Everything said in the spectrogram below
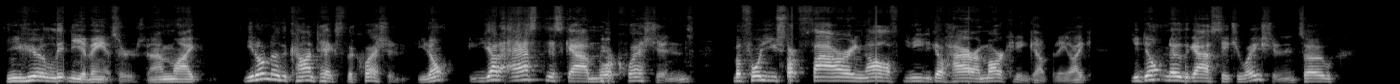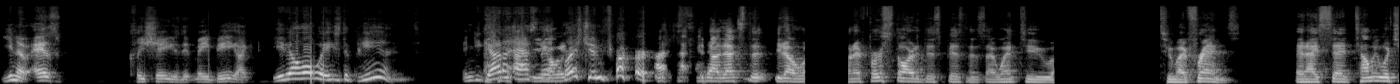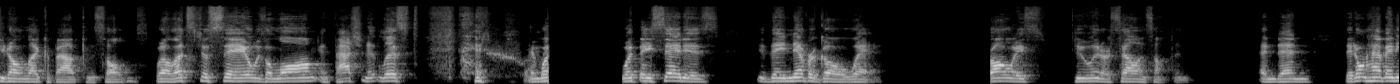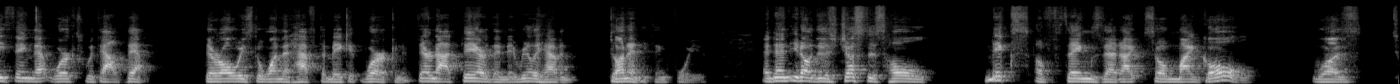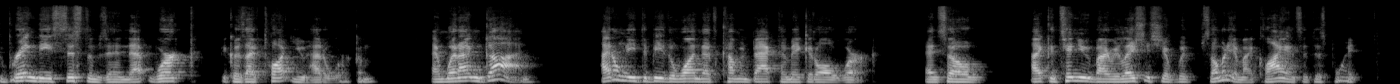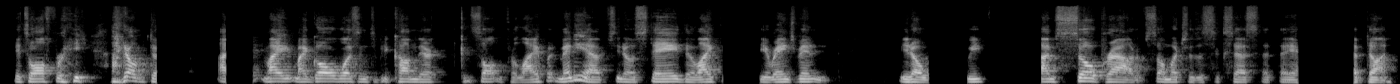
and you hear a litany of answers. And I'm like, you don't know the context of the question. You don't, you got to ask this guy more questions before you start firing off. You need to go hire a marketing company. Like, you don't know the guy's situation. And so, you know, as cliche as it may be, like, it always depends and you got to ask that know, question first. I, I, you know, that's the, you know, when I first started this business, I went to, to my friends and I said, tell me what you don't like about consultants. Well, let's just say it was a long and passionate list. and what, what they said is they never go away. They're always doing or selling something. And then they don't have anything that works without them. They're always the one that have to make it work. And if they're not there, then they really haven't done anything for you. And then, you know, there's just this whole mix of things that I, so my goal was to bring these systems in that work because I've taught you how to work them. And when I'm gone, I don't need to be the one that's coming back to make it all work. And so I continue my relationship with so many of my clients at this point. It's all free. I don't, my, my goal wasn't to become their consultant for life, but many have, you know, stayed. They like the arrangement. And, you know, we I'm so proud of so much of the success that they have done.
